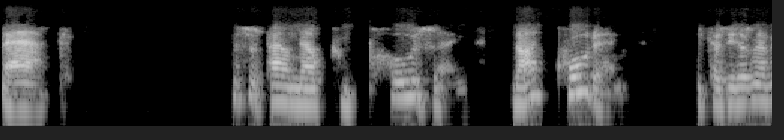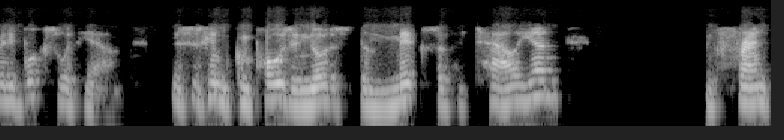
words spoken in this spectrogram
back. This is Pound now composing, not quoting, because he doesn't have any books with him. This is him composing. Notice the mix of Italian and French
